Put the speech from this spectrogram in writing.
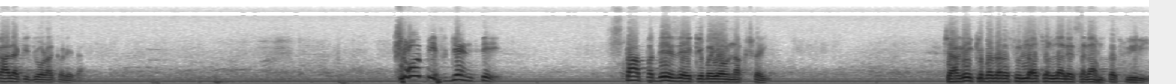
کاله کې جوړه کړې ده چوبیس ګنټې ستا په دې ځای کې به یو نقشه وي چې هغې کې به د رسول الله صلی الله علیه وسلم تصویري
